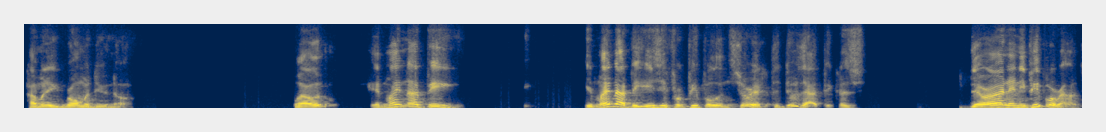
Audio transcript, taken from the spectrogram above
How many Roma do you know? Well, it might not be it might not be easy for people in Zurich to do that because there aren't any people around.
